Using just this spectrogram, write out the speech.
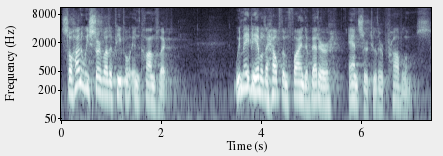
So, how do we serve other people in conflict? We may be able to help them find a better answer to their problems.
